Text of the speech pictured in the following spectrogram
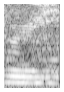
Spree.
